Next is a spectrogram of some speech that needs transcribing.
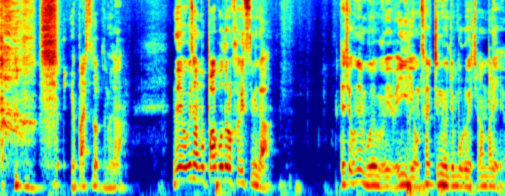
이거 빨 수도 없는 거잖아 네 여기서 한번 빠보도록 하겠습니다. 대체 오늘 뭐왜이 영상을 찍는 건지 모르겠지만 말이에요.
